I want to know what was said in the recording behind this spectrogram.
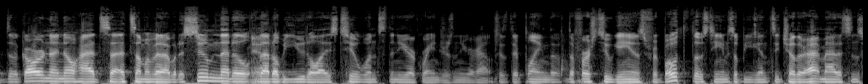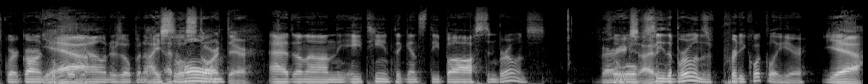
bit. The Garden, I know, had, s- had some of it. I would assume that'll Yeah. that'll be utilized too once the New York Rangers and New York Islanders because they're playing the, the first two games for both of those teams will be against each other at Madison Square Garden before the Islanders open up Nice at little home start there. At on, on the 18th against the Boston Bruins. Very so we'll exciting. see the Bruins pretty quickly here. Yeah,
